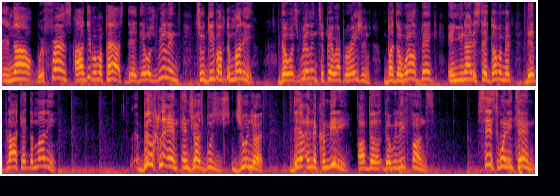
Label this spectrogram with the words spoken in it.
Now, with France, I'll give them a pass. They, they was willing to give up the money. They was willing to pay reparation. But the World Bank and United States government, they blockade the money. Bill Clinton and George Bush Jr., they're in the committee of the, the relief funds. Since 2010,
